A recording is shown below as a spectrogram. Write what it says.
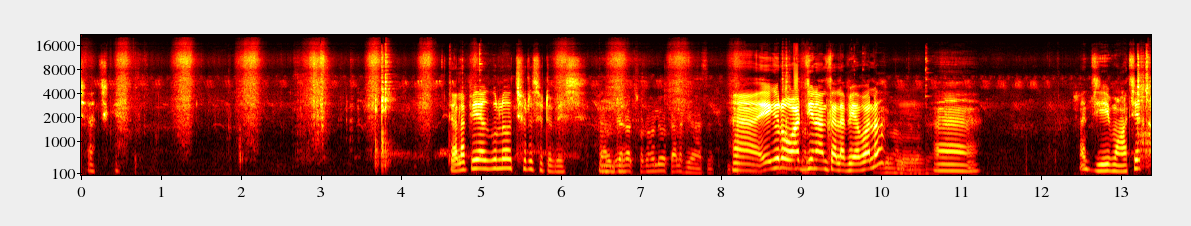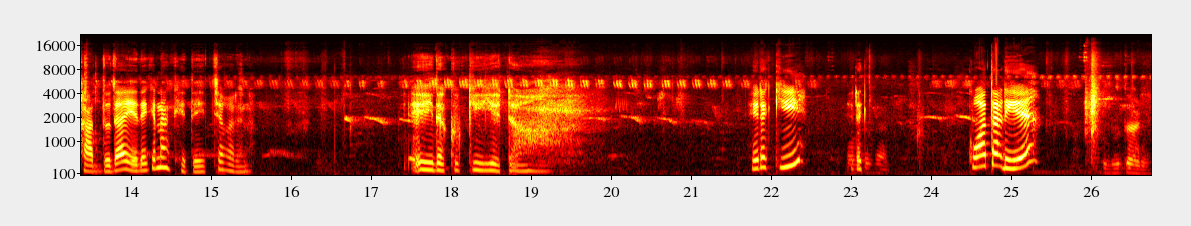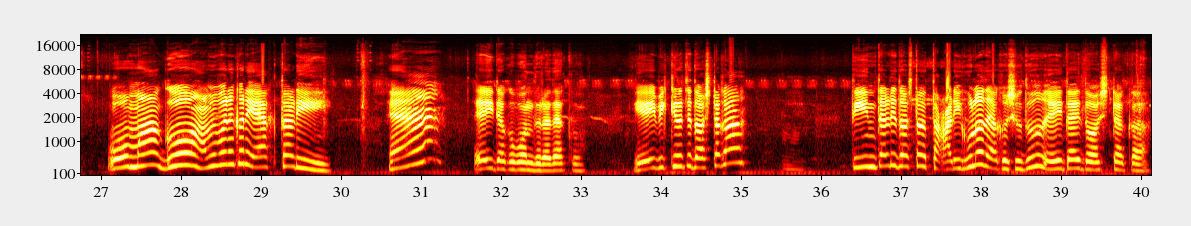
হচ্ছে আজকে। তেলাপিয়াগুলো ছোট ছোট বেশ। ছোট হলেও তেলাপিয়া আছে। হ্যাঁ এগুলো অরিজিনাল তেলাপিয়া বলো? হ্যাঁ। আর যে মাছের খাদ্য দেয় এ দেখে না খেতে ইচ্ছা করে না। এই দেখো কি এটা। এটা কি? এটা কতাড়ি এ? দুতাড়ি ও মা গো আমি মনে করি এক তাড়ি হ্যাঁ? এই দেখো বন্ধুরা দেখো। এই বিক্রি হচ্ছে দশ টাকা? তিন তাড়ি দশ টাকা। তাড়িগুলো দেখো শুধু এইটাই দশ টাকা।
